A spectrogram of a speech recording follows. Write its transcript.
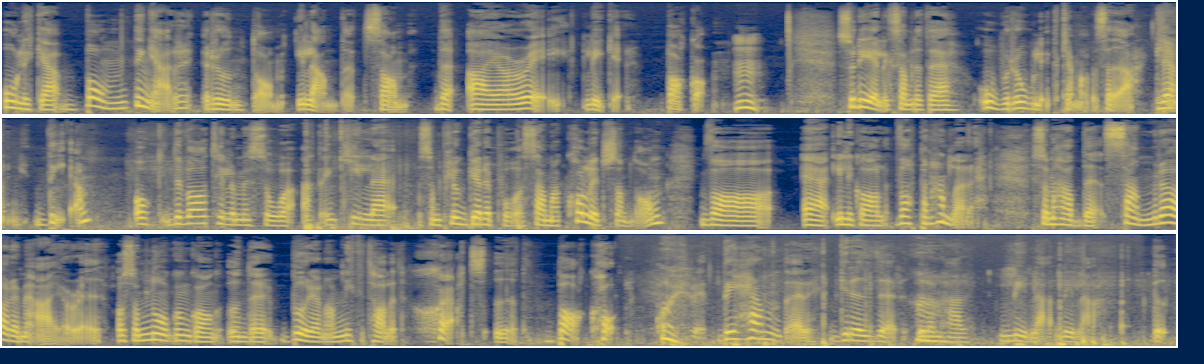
olika bombningar runt om i landet som the IRA ligger bakom. Så det är liksom lite oroligt kan man väl säga kring det. Och det var till och med så att en kille som pluggade på samma college som dem var eh, illegal vapenhandlare som hade samröre med IRA och som någon gång under början av 90-talet sköts i ett bakhåll. Vet, Det händer grejer i den här lilla, lilla byn.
